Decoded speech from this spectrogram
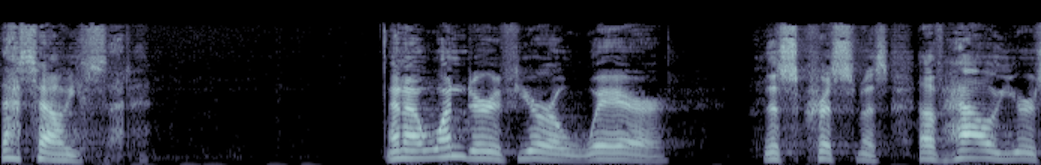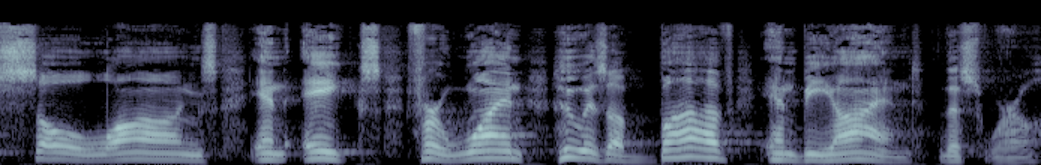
That's how he said it. And I wonder if you're aware this Christmas of how your soul longs and aches for one who is above and beyond this world.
